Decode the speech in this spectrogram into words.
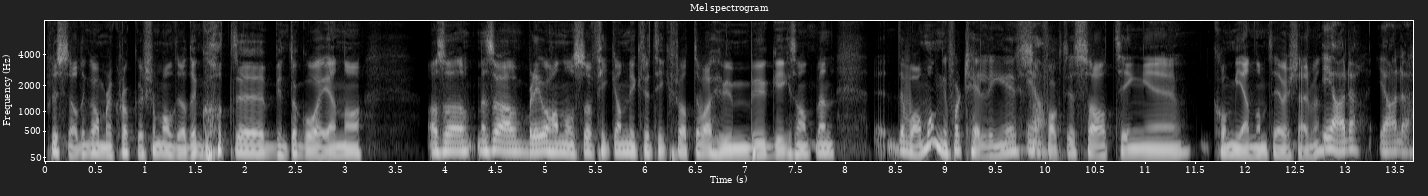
plutselig hadde gamle klokker som aldri hadde gått, eh, begynt å gå igjen. og Altså, men så ble jo han også, fikk han mye kritikk for at det var humbug. ikke sant? Men eh, det var mange fortellinger som Ja. faktisk sa at ting eh, kom gjennom TV-skjermen. Ja da. ja da.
